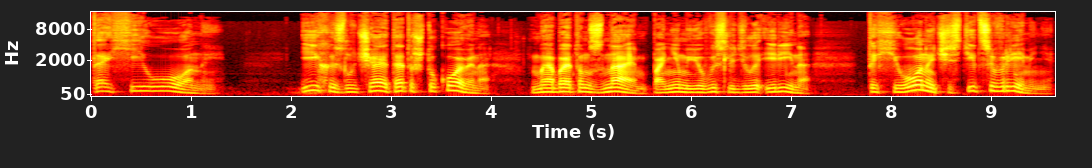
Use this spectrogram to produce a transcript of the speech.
Тахионы. Их излучает эта штуковина — мы об этом знаем, по ним ее выследила Ирина. Тахионы — частицы времени.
